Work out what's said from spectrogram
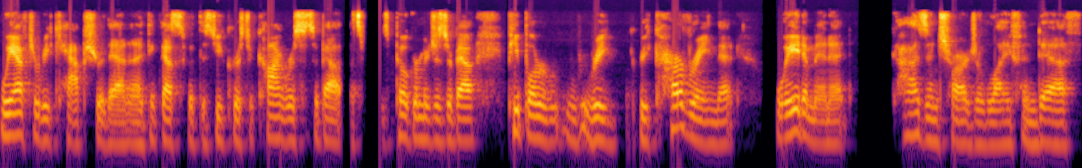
we have to recapture that. And i think that's what this eucharistic congress is about. That's what this pilgrimage is about. People are re- recovering that wait a minute god's in charge of life and death.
